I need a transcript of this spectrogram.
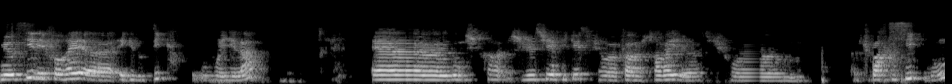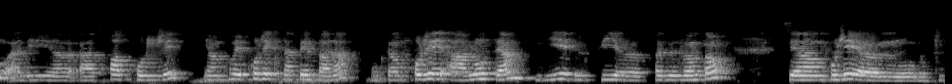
mais aussi les forêts euh, exotiques, vous voyez là. Euh, donc, je, suis impliquée sur, enfin, je travaille euh, sur, je participe donc, à, des, à trois projets. Il y a un premier projet qui s'appelle Bala, donc c'est un projet à long terme qui est depuis près de 20 ans. C'est un projet qui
